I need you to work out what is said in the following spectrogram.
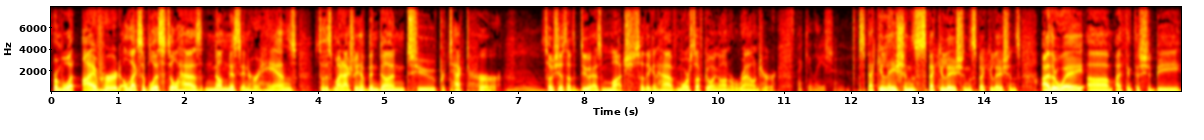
From what I've heard, Alexa Bliss still has numbness in her hands, so this might actually have been done to protect her. So she doesn't have to do as much, so they can have more stuff going on around her Speculation. speculations, speculations, speculations. Either way, um, I think this should be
